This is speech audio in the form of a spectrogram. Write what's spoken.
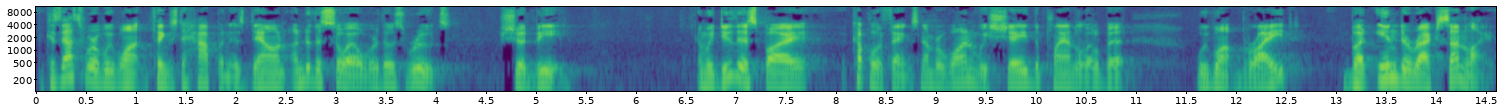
because that's where we want things to happen is down under the soil where those roots should be and we do this by a couple of things. Number one we shade the plant a little bit. We want bright but indirect sunlight.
